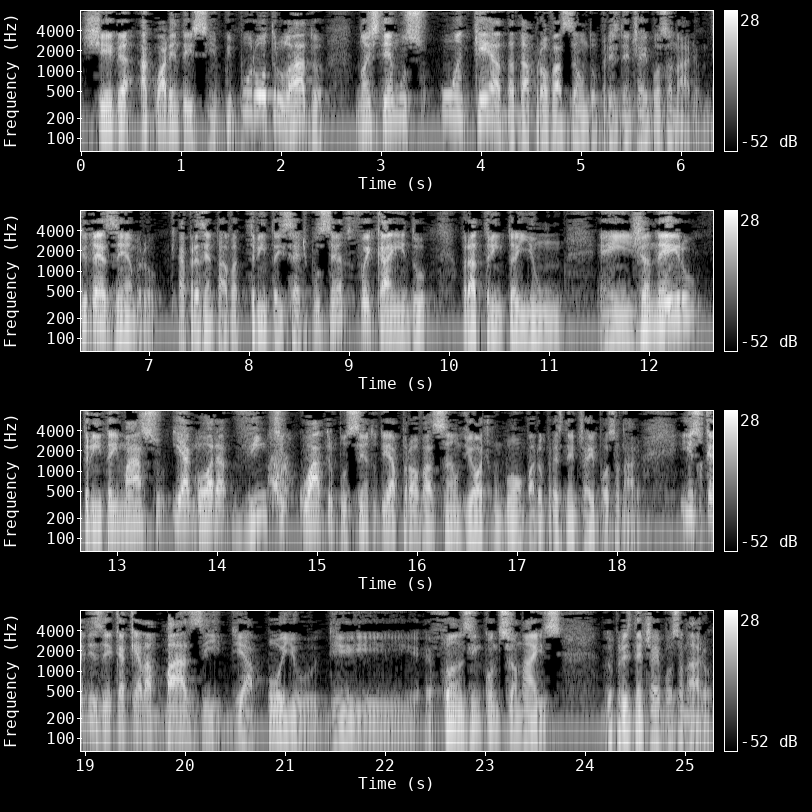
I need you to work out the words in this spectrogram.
chega a 45. E por outro lado, nós temos uma queda da aprovação do presidente Jair Bolsonaro. De dezembro, apresentava 37%, foi caindo para 31 em janeiro, 30 em março e agora 24% de aprovação de ótimo bom para o presidente Jair Bolsonaro. Isso quer dizer que aquela base de apoio de fãs incondicionais do presidente Jair Bolsonaro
